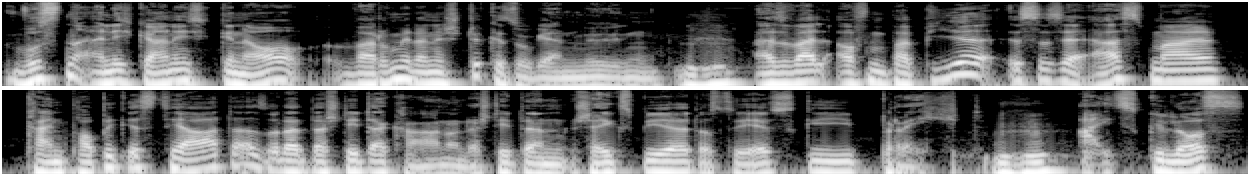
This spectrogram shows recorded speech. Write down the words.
wussten eigentlich gar nicht genau, warum wir deine Stücke so gern mögen. Mhm. Also weil auf dem Papier ist es ja erstmal kein poppiges Theater, sondern da steht der Kanon. Da steht dann Shakespeare, Dostoevsky, Brecht, mhm. Eisgeloss.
